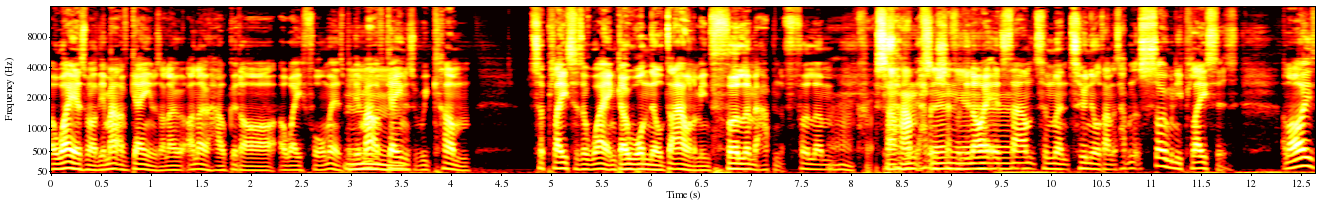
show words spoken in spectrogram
away as well. The amount of games. I know. I know how good our away form is, but the amount Mm. of games we come to places away and go one 0 down. I mean, Fulham. It happened at Fulham. Oh, It's happened- Southampton, happened at Sheffield yeah. United, Southampton went two 0 down. It's happened at so many places, and I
